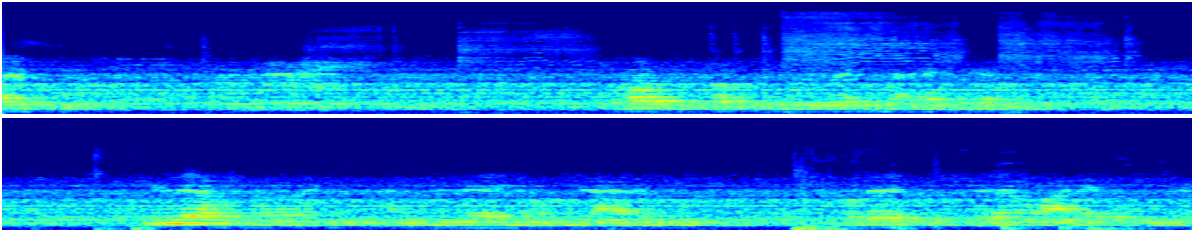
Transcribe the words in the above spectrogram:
بسم الله الرحمن الرحيم الحمد لله رب العالمين والصلاة والسلام على سيدنا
